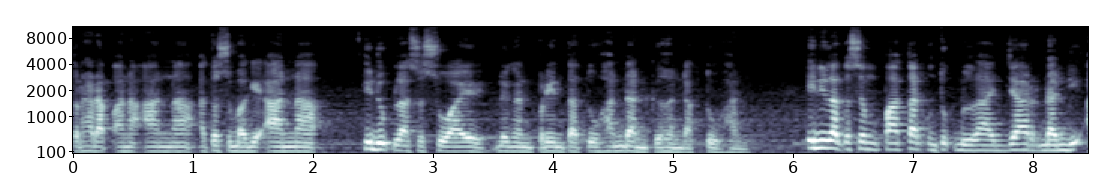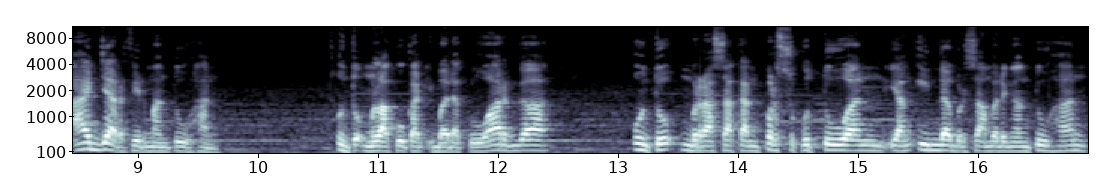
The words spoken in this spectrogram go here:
terhadap anak-anak atau sebagai anak Hiduplah sesuai dengan perintah Tuhan dan kehendak Tuhan. Inilah kesempatan untuk belajar dan diajar firman Tuhan. Untuk melakukan ibadah keluarga, untuk merasakan persekutuan yang indah bersama dengan Tuhan,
